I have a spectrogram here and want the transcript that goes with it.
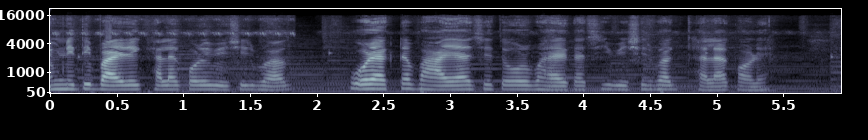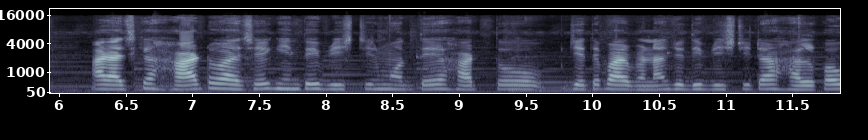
এমনিতেই বাইরে খেলা করে বেশিরভাগ। ওর একটা ভাই আছে তো ওর ভাইয়ের কাছেই বেশিরভাগ খেলা করে। আর আজকে হাটও আছে, কিন্তু এই বৃষ্টির মধ্যে হাট তো যেতে পারবে না। যদি বৃষ্টিটা হালকাও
